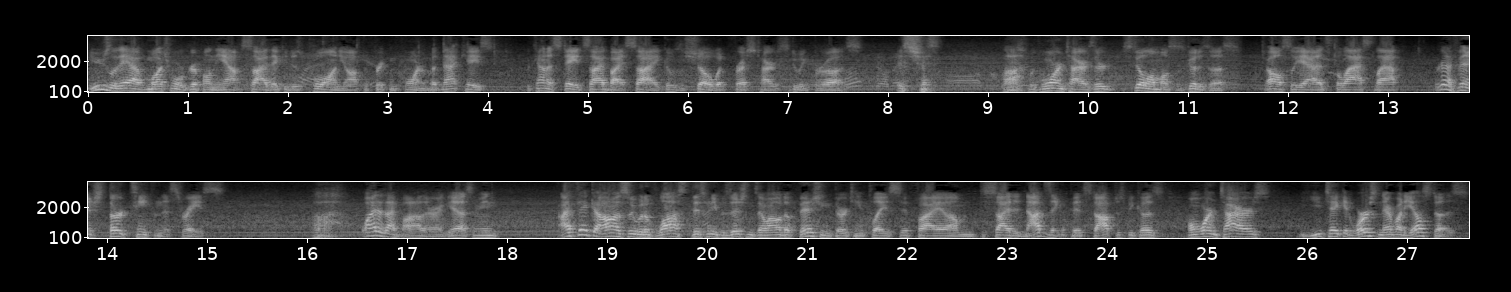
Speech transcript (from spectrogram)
Usually they have much more grip on the outside. They could just pull on you off the freaking corner. But in that case, we kind of stayed side by side. It goes to show what fresh tires is doing for us. It's just, uh, with worn tires, they're still almost as good as us. Also, yeah, it's the last lap. We're going to finish 13th in this race. Uh, why did I bother, I guess? I mean, I think I honestly would have lost this many positions and wound up finishing 13th place if I um, decided not to take a pit stop just because on worn tires, you take it worse than everybody else does.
